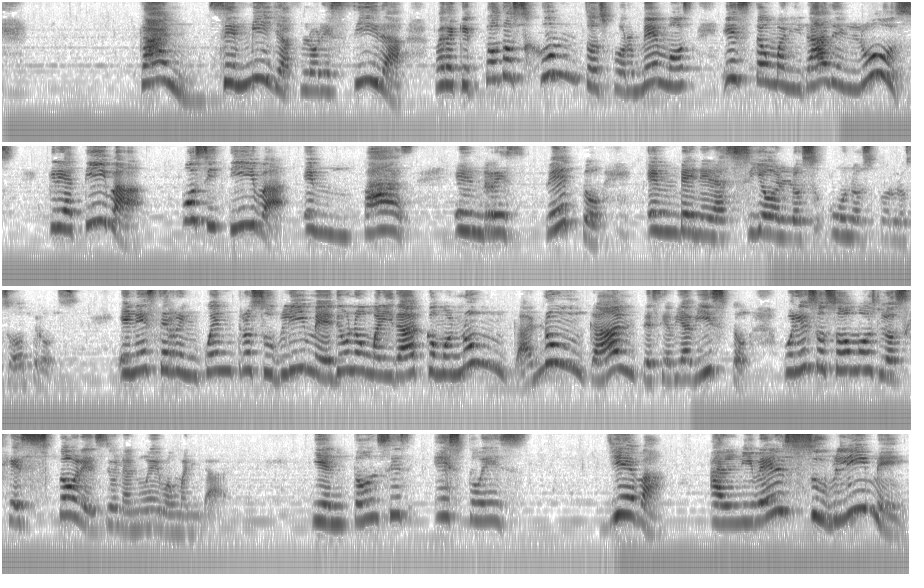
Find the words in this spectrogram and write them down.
can, semilla florecida, para que todos juntos formemos esta humanidad en luz, creativa, positiva, en paz, en respeto, en veneración los unos por los otros. En este reencuentro sublime de una humanidad como nunca, nunca antes se había visto. Por eso somos los gestores de una nueva humanidad. Y entonces esto es, lleva al nivel sublime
